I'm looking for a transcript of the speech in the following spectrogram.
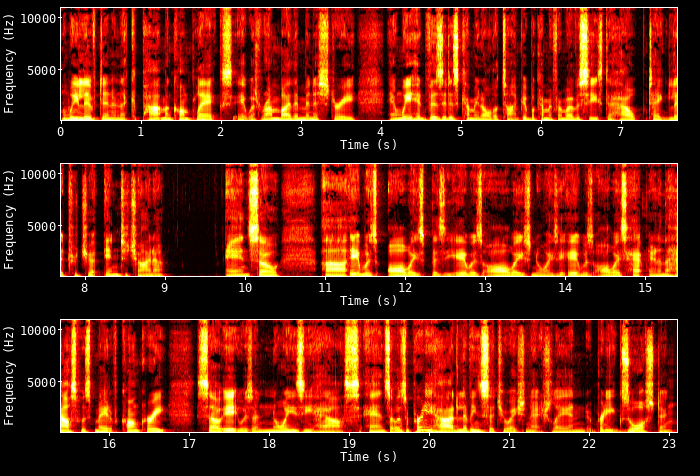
We lived in an apartment complex. It was run by the ministry, and we had visitors coming all the time, people coming from overseas to help take literature into China. And so uh, it was always busy. It was always noisy. It was always happening. And the house was made of concrete, so it was a noisy house. And so it was a pretty hard living situation, actually, and pretty exhausting.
